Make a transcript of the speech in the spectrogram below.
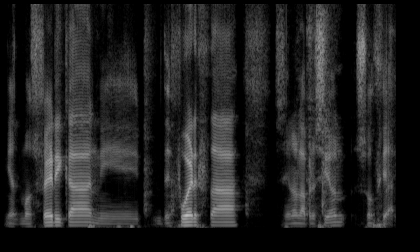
ni atmosférica ni de fuerza, sino la presión social.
